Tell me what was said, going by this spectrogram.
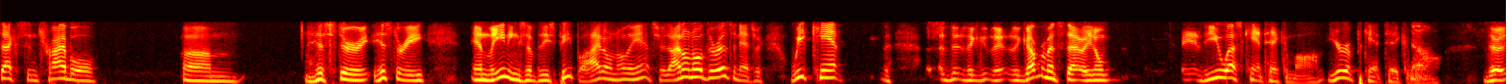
sex and tribal um, history history and leanings of these people. I don't know the answer. I don't know if there is an answer. We can't. The the, the, the governments that you know, the U.S. can't take them all. Europe can't take them No. all. There,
